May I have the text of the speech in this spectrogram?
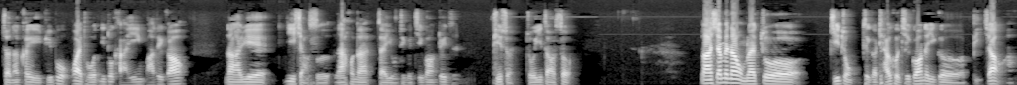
者呢，可以局部外涂利多卡因麻醉膏，那约一小时，然后呢，再用这个激光对准皮损逐一照射。那下面呢，我们来做几种这个调口激光的一个比较啊。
